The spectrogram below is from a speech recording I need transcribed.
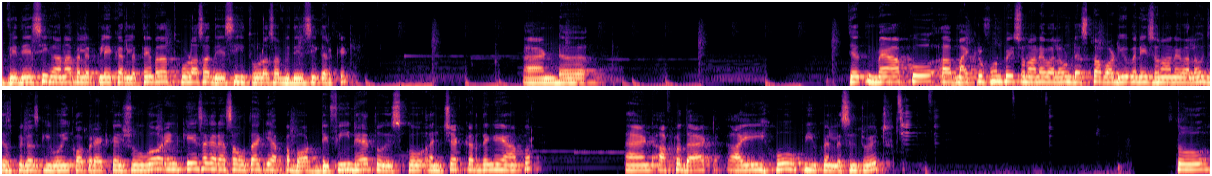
विदेशी गाना पहले प्ले कर लेते हैं। मतलब थोड़ा सा देसी थोड़ा सा विदेशी करके। एंड uh, मैं आपको माइक्रोफोन पे ही सुनाने वाला हूँ डेस्कटॉप ऑडियो पे नहीं सुनाने वाला हूँ जस्ट बिकॉज़ कि वही कॉपीराइट का इशू होगा। और इन केस अगर ऐसा होता है कि आपका बहुत डिफीन है तो इसको अनचेक कर देंगे यहाँ पर। And after that I hope you can listen to it तो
